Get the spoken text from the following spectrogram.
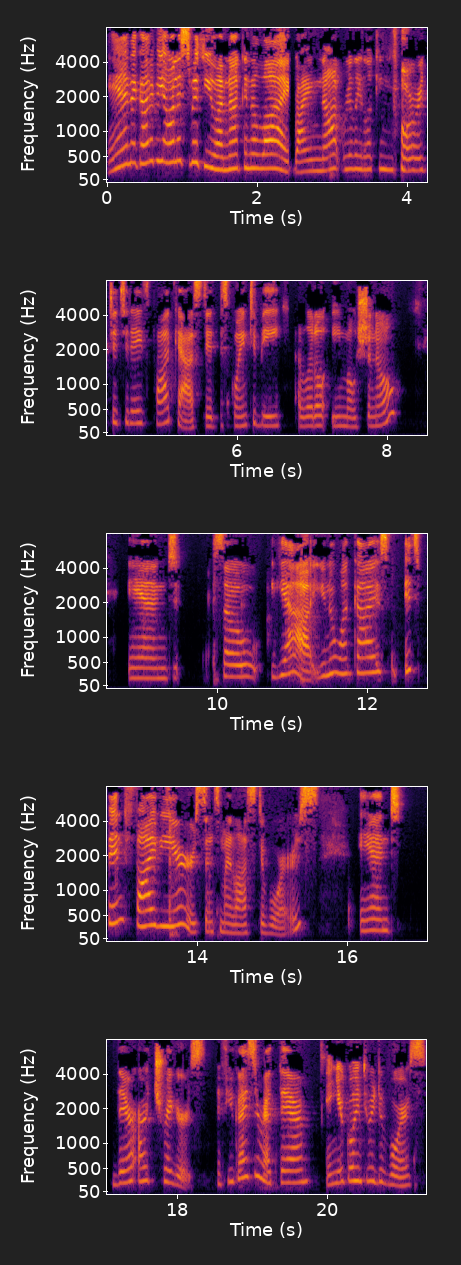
And I gotta be honest with you, I'm not gonna lie. I'm not really looking forward to today's podcast. It's going to be a little emotional. And so, yeah, you know what, guys? It's been five years since my last divorce. And there are triggers. If you guys are out there and you're going through a divorce,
